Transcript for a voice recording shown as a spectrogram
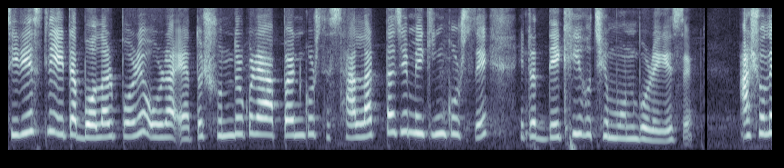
সিরিয়াসলি এটা বলার পরে ওরা এত সুন্দর করে আপ্যায়ন করছে সালাডটা যে মেকিং করছে, এটা দেখেই হচ্ছে মন ভরে গেছে। আসলে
